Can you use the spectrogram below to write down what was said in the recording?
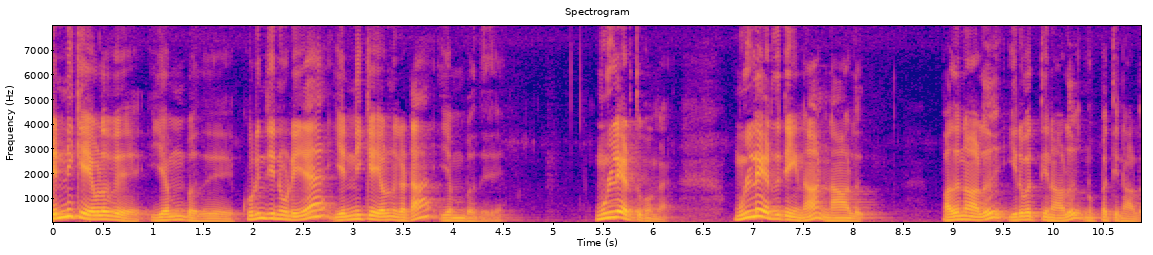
எண்ணிக்கை எவ்வளவு? எண்பது. குறிஞ்சினுடைய எண்ணிக்கை எவ்வளோன்னு கேட்டால் எண்பது. முல்லை எடுத்துக்கோங்க. முல்லை எடுத்துட்டிங்கன்னா நாலு. பதினாலு இருபத்தி நாலு முப்பத்தி நாலு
